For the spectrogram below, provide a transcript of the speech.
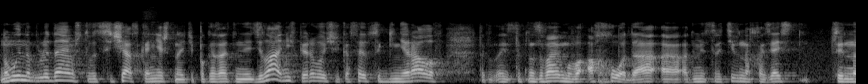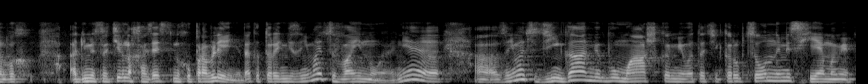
Но мы наблюдаем, что вот сейчас, конечно, эти показательные дела, они в первую очередь касаются генералов так, так называемого АХО, да, а, административно-хозяйственных административно-хозяйственных управлений, да, которые не занимаются войной, они а, занимаются деньгами, бумажками, вот этими коррупционными схемами.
